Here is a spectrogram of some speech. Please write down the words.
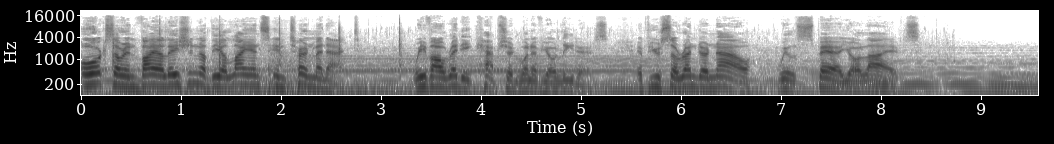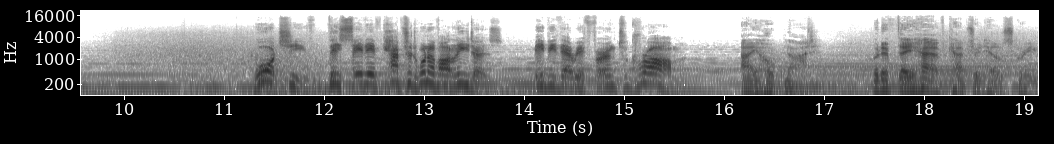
Orcs are in violation of the Alliance Internment Act. We've already captured one of your leaders. If you surrender now, we'll spare your lives. War Chief, they say they've captured one of our leaders. Maybe they're referring to Grom. I hope not. But if they have captured Hellscream,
